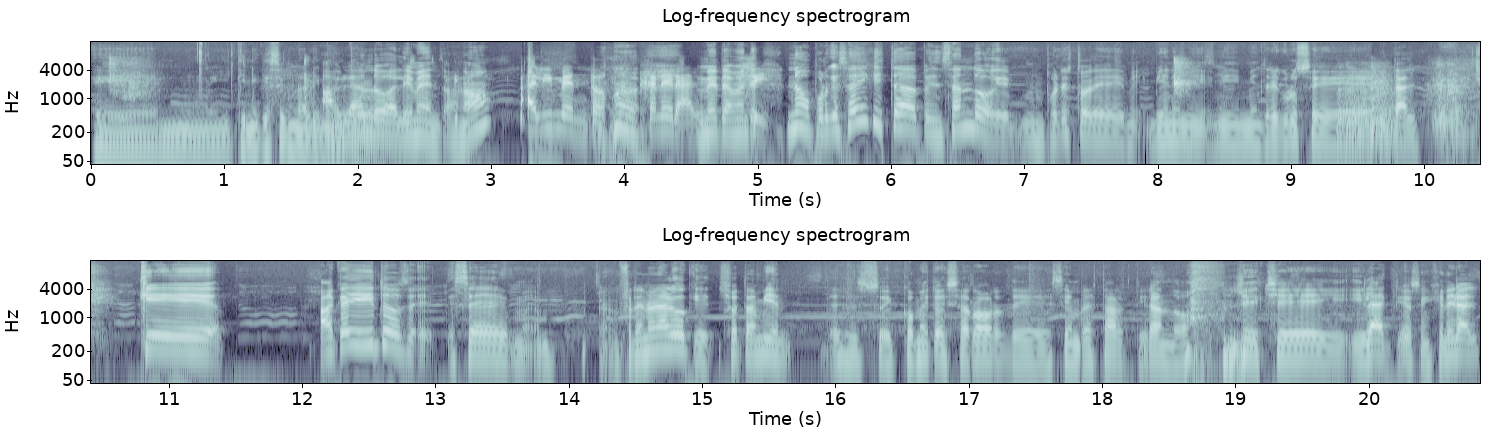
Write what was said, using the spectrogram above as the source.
Eh, y tiene que ser un alimento. Hablando de alimentos, ¿no? Alimentos en general. Netamente. Sí. No, porque ¿sabés que estaba pensando? Eh, Por esto le viene mi, mi- mi entrecruce mental. Que acá Dieguito se, se, mm, frenó en algo que yo también eh, cometo ese error de siempre estar tirando leche y, y lácteos en general,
